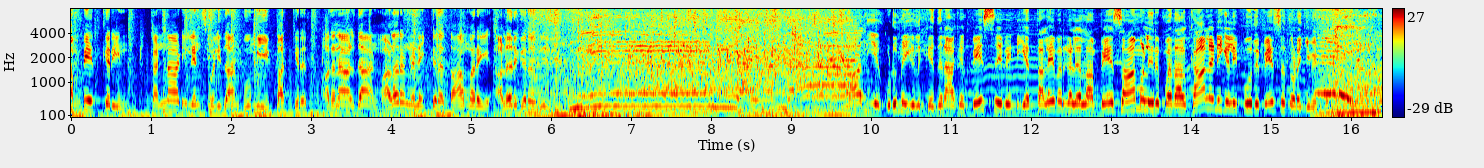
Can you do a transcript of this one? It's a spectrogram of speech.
அம்பேத்கரின் கண்ணாடி லென்ஸ் வழிதான் பூமியை பார்க்கிறது. அதனால்தான் மலர நினைக்கிற தாமரை அலறுகிறது. சாதிய கொடுமைகளுக்கு எதிராக பேச வேண்டிய தலைவர்கள் எல்லாம் பேசாமல் இருப்பதால் காலணிகள் இப்போது பேச தொடங்கிவிட்டது.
